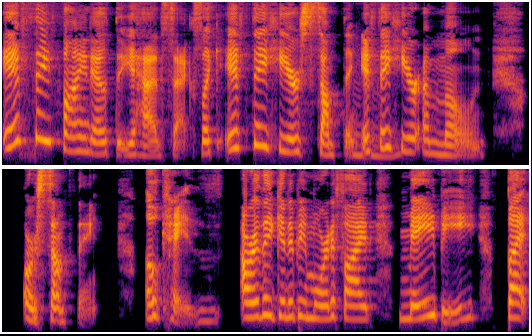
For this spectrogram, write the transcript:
If they find out that you had sex, like if they hear something, mm-hmm. if they mm-hmm. hear a moan or something, okay, are they going to be mortified? Maybe, but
